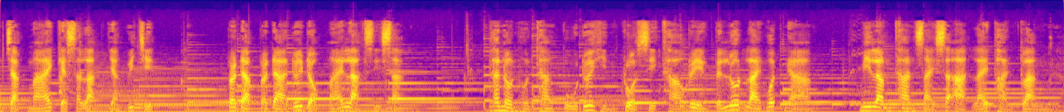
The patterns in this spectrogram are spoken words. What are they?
ำจากไม้แกะสลักอย่างวิจิตร ประดับประดาด้วยดอกไม้หลากสีสัน ถนนหนทางปูด้วยหินกรวดสีขาวเรียงเป็นลวดลายงดงาม มีลำธารใสสะอาดไหลผ่านกลางเมือง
